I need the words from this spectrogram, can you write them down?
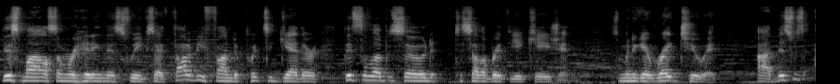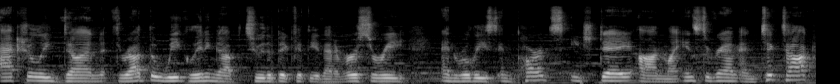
this milestone we're hitting this week, so I thought it'd be fun to put together this little episode to celebrate the occasion. So I'm going to get right to it. Uh, this was actually done throughout the week leading up to the big 50th anniversary and released in parts each day on my Instagram and TikTok.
